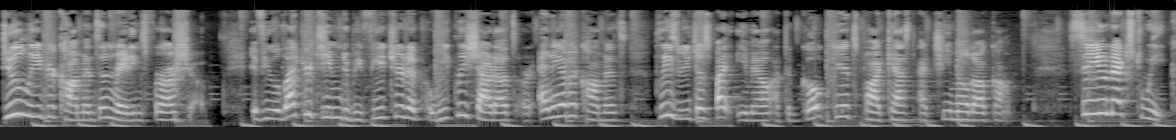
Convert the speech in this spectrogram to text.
Do leave your comments and ratings for our show. If you would like your team to be featured in our weekly shoutouts or any other comments, please reach us by email at the Go Kids Podcast at gmail.com. See you next week.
